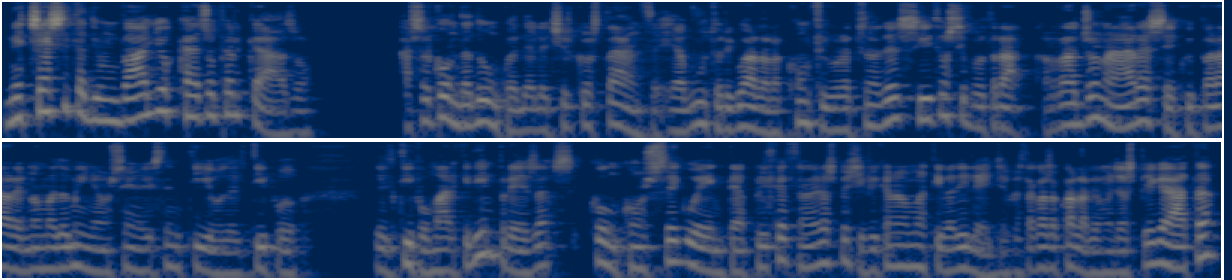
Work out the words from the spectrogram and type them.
necessita di un vaglio caso per caso. A seconda dunque delle circostanze e avuto riguardo alla configurazione del sito si potrà ragionare se equiparare il nome dominio a un segno distintivo del tipo del tipo marchi di impresa con conseguente applicazione della specifica normativa di legge. Questa cosa qua l'abbiamo già spiegata.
